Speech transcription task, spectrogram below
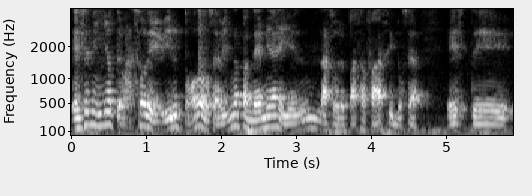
ese niño te va a sobrevivir todo. O sea, viene una pandemia y él la sobrepasa fácil. O sea, este.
